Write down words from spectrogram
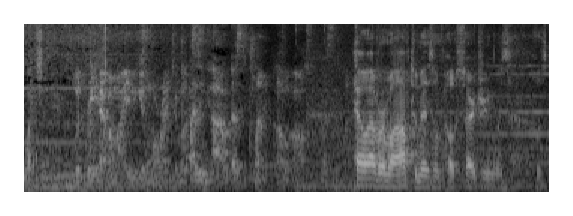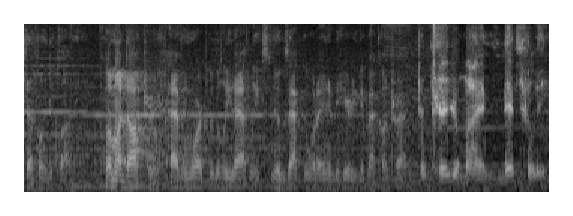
flexion. With rehab, I might even get more range of motion. I think uh, that's the plan. Oh, awesome. That's the plan. However, my optimism post-surgery was, was definitely declining. But my doctor, having worked with elite athletes, knew exactly what I needed to hear to get back on track. Prepare your mind mentally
